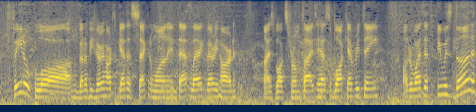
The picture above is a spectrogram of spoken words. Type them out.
Fatal Claw. Gonna be very hard to get that second one. In that leg, very hard. Nice blocks from Tides. He has to block everything. Otherwise, that view is done.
